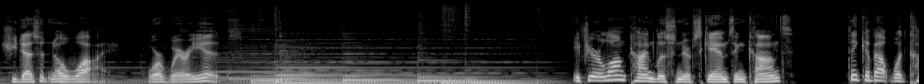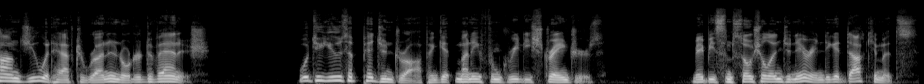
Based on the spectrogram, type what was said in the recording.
she doesn't know why or where he is. If you're a long-time listener of Scams and Cons, think about what cons you would have to run in order to vanish. Would you use a pigeon drop and get money from greedy strangers? Maybe some social engineering to get documents?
